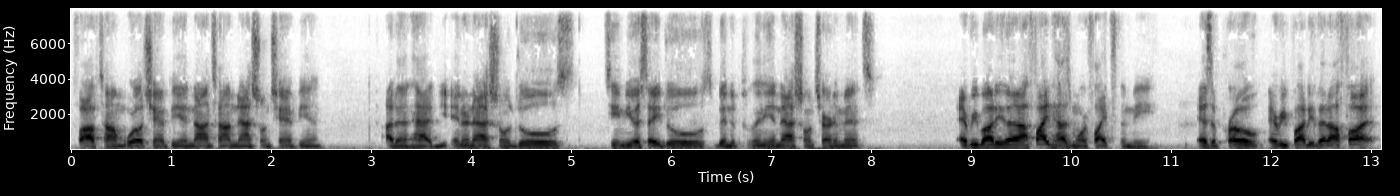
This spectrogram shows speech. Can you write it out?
five-time world champion, nine-time national champion. I then had international duels, Team USA duels, been to plenty of national tournaments. Everybody that I fight has more fights than me. As a pro, everybody that I fought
